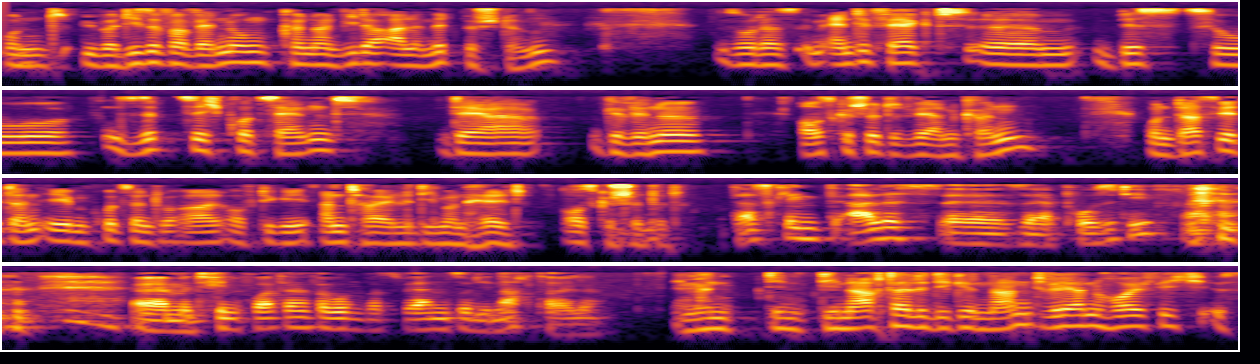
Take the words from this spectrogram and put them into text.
Und über diese Verwendung können dann wieder alle mitbestimmen, so dass im Endeffekt ähm, bis zu 70 Prozent der Gewinne ausgeschüttet werden können. Und das wird dann eben prozentual auf die Anteile, die man hält, ausgeschüttet. Das klingt alles äh, sehr positiv, äh, mit vielen Vorteilen verbunden. Was wären so die Nachteile? Ich meine, die, die Nachteile, die genannt werden häufig, ist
